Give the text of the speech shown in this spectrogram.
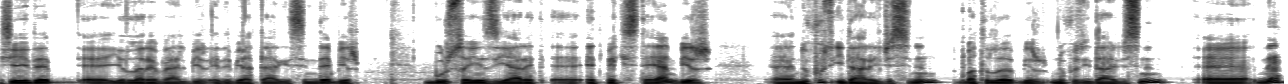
Şeyde e, yıllar evvel bir edebiyat dergisinde bir Bursa'yı ziyaret e, etmek isteyen bir e, nüfus idarecisinin batılı bir nüfus idarecisinin e, ne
